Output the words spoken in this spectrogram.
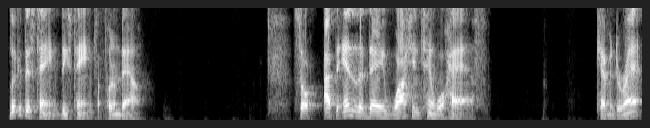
look at this team, these teams. I put them down. So at the end of the day, Washington will have Kevin Durant,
